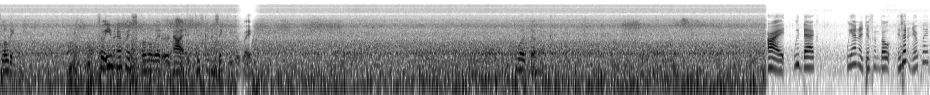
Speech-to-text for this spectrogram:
floating. So even if I scuttle it or not, it's just gonna sink either way. What the heck? Alright, we back. We on a different boat. Is that an airplane?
